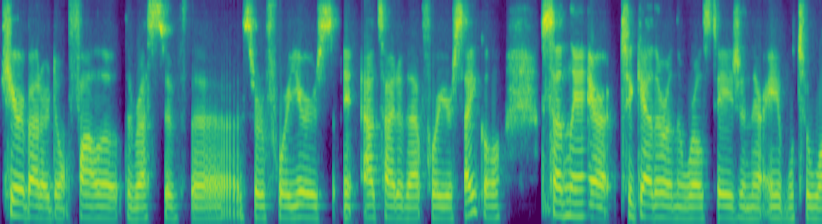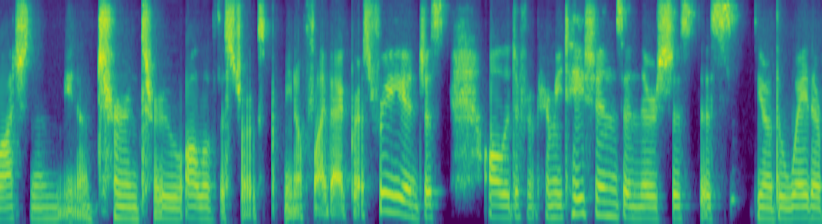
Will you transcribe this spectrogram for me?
hear about or don't follow the rest of the sort of four years eh, outside of that four year cycle suddenly are together on the world stage and they're able to watch them, you know, turn through all of the strokes, you know, fly back breast free and just all the different permutations. And there's just this, you know, the way the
